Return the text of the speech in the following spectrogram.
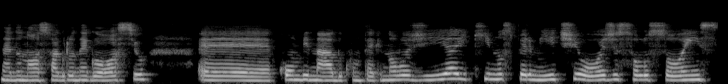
né, do nosso agronegócio é, combinado com tecnologia e que nos permite hoje soluções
